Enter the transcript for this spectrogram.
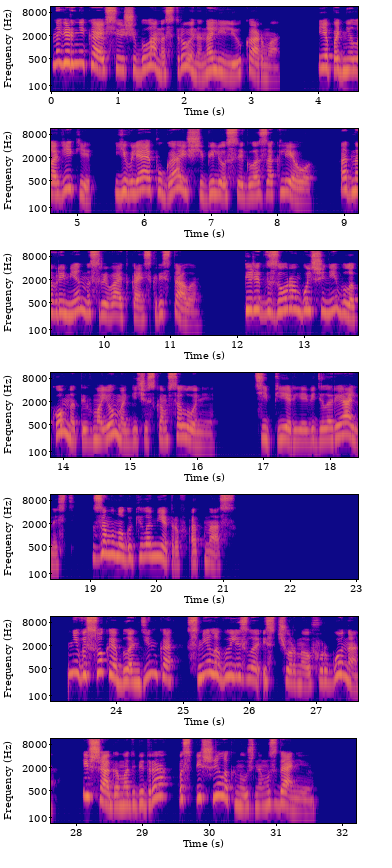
Наверняка я все еще была настроена на лилию карма. Я подняла веки, являя пугающие белесые глаза Клео, одновременно срывая ткань с кристалла. Перед взором больше не было комнаты в моем магическом салоне. Теперь я видела реальность за много километров от нас. Невысокая блондинка смело вылезла из черного фургона и шагом от бедра поспешила к нужному зданию.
